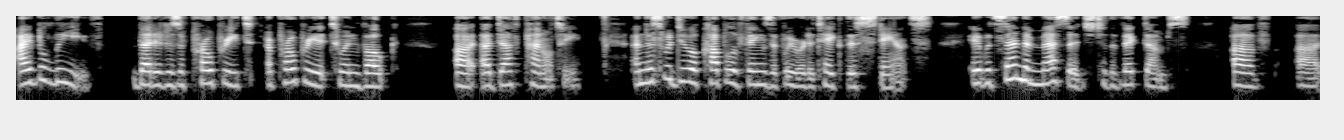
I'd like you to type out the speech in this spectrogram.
I believe that it is appropriate appropriate to invoke a, a death penalty. And this would do a couple of things if we were to take this stance. It would send a message to the victims of uh,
